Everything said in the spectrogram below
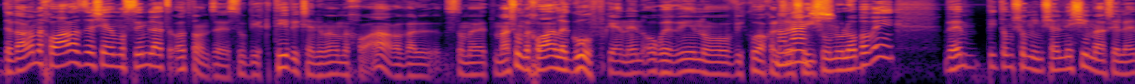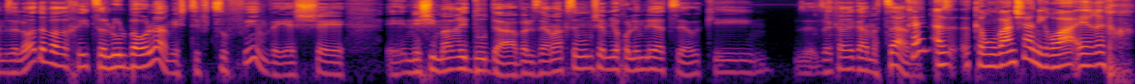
הדבר המכוער הזה שהם עושים לעצמם, עוד פעם, זה סובייקטיבי כשאני אומר מכוער, אבל זאת אומרת, משהו מכוער לגוף, כן? אין עוררין או ויכוח על ממש. זה שעישון הוא לא בריא, והם פתאום שומעים שהנשימה שלהם זה לא הדבר הכי צלול בעולם. יש צפצופים ויש אה, אה, נשימה רדודה, אבל זה המקסימום שהם יכולים לייצר, כי זה, זה כרגע המצב. כן, אז כמובן שאני רואה ערך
